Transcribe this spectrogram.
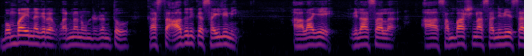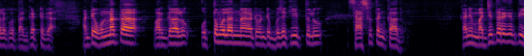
బొంబాయి నగర వర్ణన ఉండడంతో కాస్త ఆధునిక శైలిని అలాగే విలాసాల ఆ సంభాషణ సన్నివేశాలకు తగ్గట్టుగా అంటే ఉన్నత వర్గాలు ఉత్తములన్నటువంటి భుజకీర్తులు శాశ్వతం కాదు. కానీ మధ్యతరగతి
